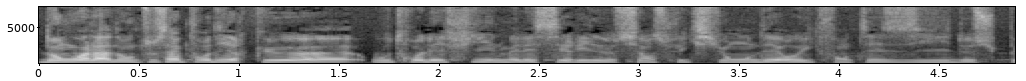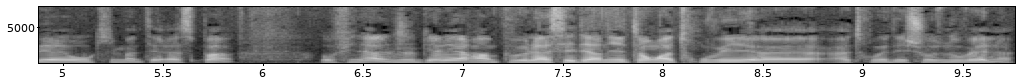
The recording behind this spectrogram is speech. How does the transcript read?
Donc voilà, donc tout ça pour dire que, outre les films et les séries de science-fiction, d'heroic fantasy, de super-héros qui m'intéressent pas, au final, je galère un peu là ces derniers temps à trouver, à trouver des choses nouvelles.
